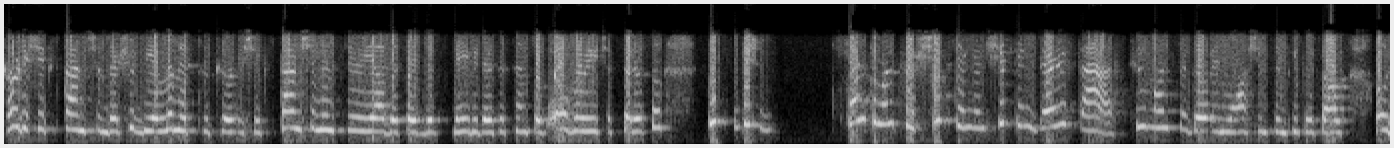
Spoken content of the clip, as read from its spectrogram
Kurdish expansion, there should be a limit to Kurdish expansion in Syria, that, they, that maybe there's a sense of overreach, etc. So this, this sentiments are shifting and shifting very fast. Two months ago in Washington, people felt, oh,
